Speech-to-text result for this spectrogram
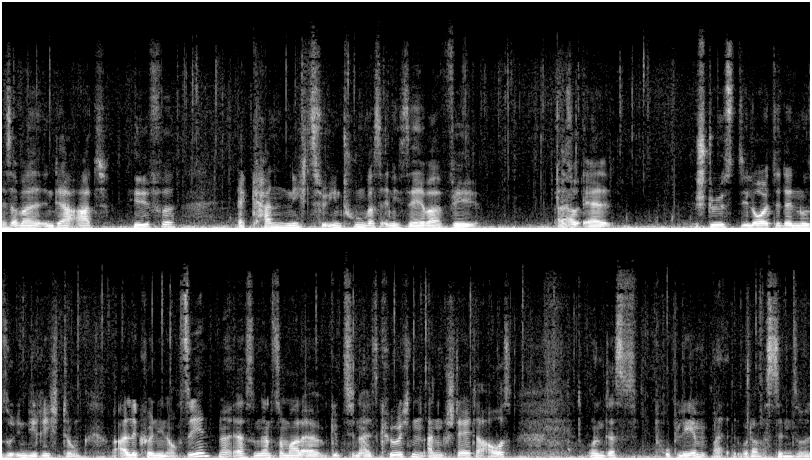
ist aber in der Art Hilfe, er kann nichts für ihn tun, was er nicht selber will. Also Ja. er stößt die Leute denn nur so in die Richtung. Alle können ihn auch sehen. Ne? Er ist ein ganz normaler, er gibt es ihn als Kirchenangestellter aus. Und das Problem, oder was denn so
